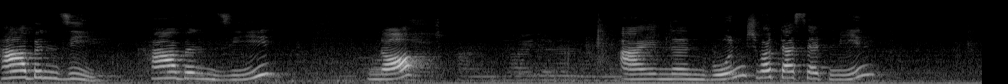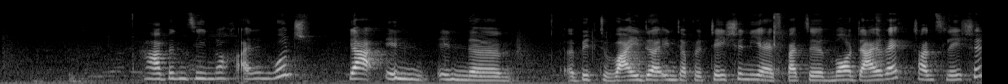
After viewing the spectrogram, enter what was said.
Haben Sie, haben Sie noch einen Wunsch? What does that mean? Haben Sie noch einen Wunsch? Ja, in, in um, a bit wider interpretation, yes, but the more direct translation.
